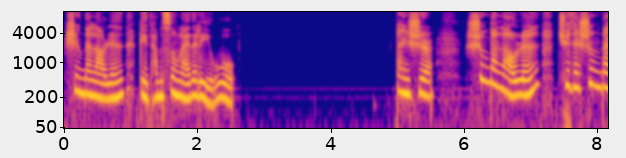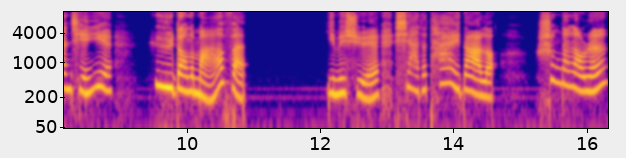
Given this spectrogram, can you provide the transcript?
圣诞老人给他们送来的礼物。但是，圣诞老人却在圣诞前夜遇到了麻烦。因为雪下的太大了，圣诞老人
